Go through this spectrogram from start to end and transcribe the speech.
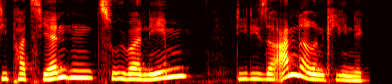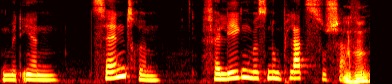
die Patienten zu übernehmen, die diese anderen Kliniken mit ihren Zentren verlegen müssen, um Platz zu schaffen.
